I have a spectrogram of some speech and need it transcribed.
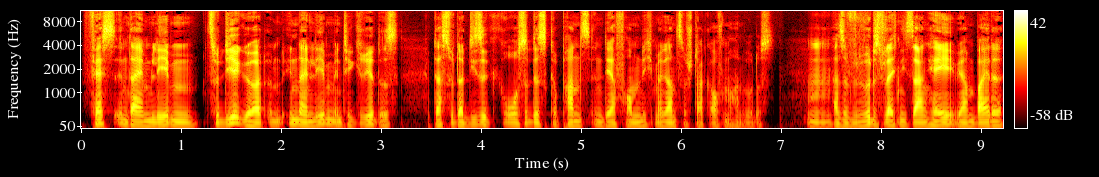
fest in deinem Leben zu dir gehört und in dein Leben integriert ist, dass du da diese große Diskrepanz in der Form nicht mehr ganz so stark aufmachen würdest. Mhm. Also du würdest vielleicht nicht sagen, hey, wir haben beide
